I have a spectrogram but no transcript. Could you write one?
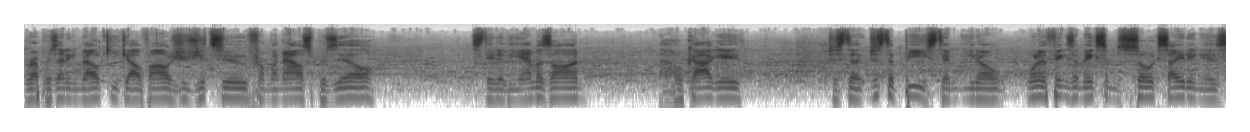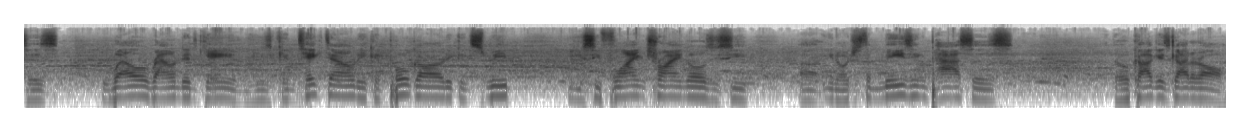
representing Melqui Galvão Jiu-Jitsu from Manaus, Brazil, state of the Amazon. Uh, Hokage, just a just a beast, and you know one of the things that makes him so exciting is his well-rounded game. He can take down, he can pull guard, he can sweep. You see flying triangles, you see uh, you know just amazing passes. The Hokage's got it all.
